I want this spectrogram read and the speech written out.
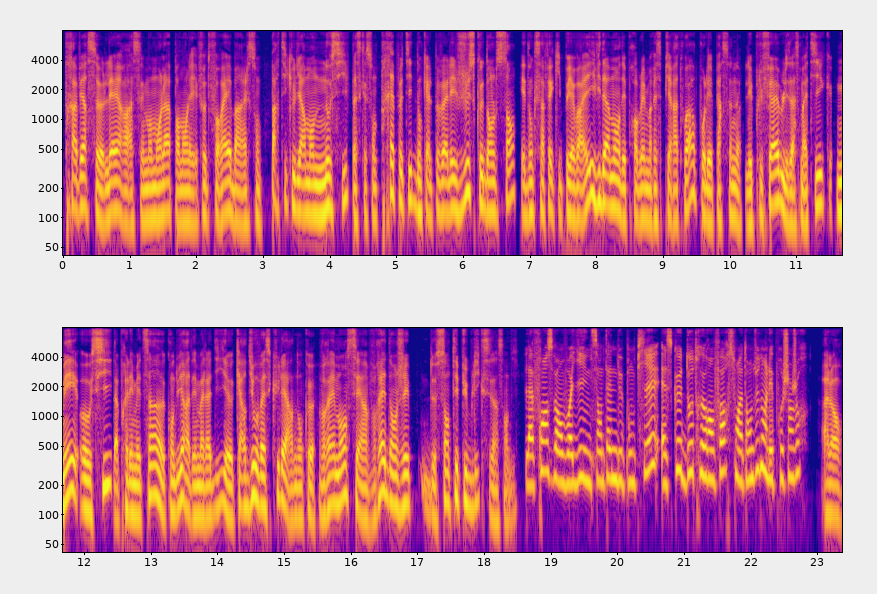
traversent l'air à ces moments-là pendant les feux de forêt, ben elles sont particulièrement nocives parce qu'elles sont très petites, donc elles peuvent aller jusque dans le sang, et donc ça fait qu'il peut y avoir évidemment des problèmes respiratoires pour les personnes les plus faibles, les asthmatiques, mais aussi, d'après les médecins, euh, conduire à des maladies euh, cardiovasculaires. Donc euh, vraiment, c'est un vrai danger de santé publique, ces incendies. La France va envoyer une centaine de pompiers. Est-ce que d'autres renforts sont attendus dans les prochains jours? Alors,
